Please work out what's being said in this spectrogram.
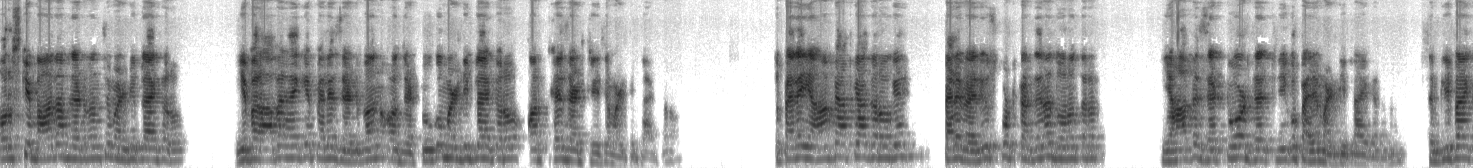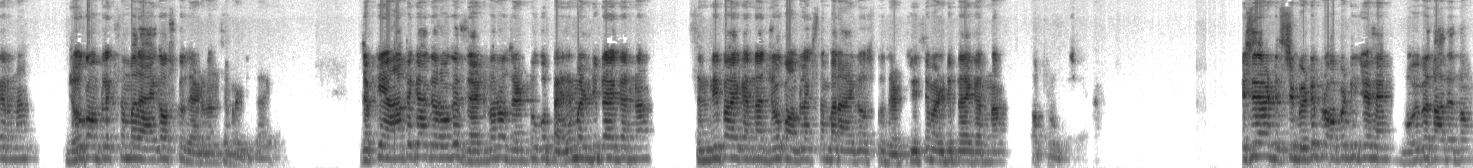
और उसके बाद आप Z1 से मल्टीप्लाई करो। ये बराबर है कि पहले Z1 और Z2 को मल्टीप्लाई करो और फिर Z3 से मल्टीप्लाई करो। तो पहले यहाँ पे आप क्या करोगे? पहले वैल्यूज़ पुट कर देना दोनों तरफ़। यहाँ पे Z2 और Z3 को पहले मल्टीप्लाई करना। सिंप्लीफाई करना। जो कॉम्प्लेक्स नंबर आएगा, उसको जेड वन से मल्टीप्लाई करना। जबकि यहाँ पे क्या करोगे? जेड वन और जेड टू को पहले मल्टीप्लाई करना सिंप्लीफाई करना। जो कॉम्प्लेक्स नंबर आएगा, उसको Z3 से मल्टीप्लाई करना अप्रूव हो जाएगा। इसी तरह डिस्ट्रीब्यूटिव प्रॉपर्टी जो है, वो भी बता देता हूँ।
